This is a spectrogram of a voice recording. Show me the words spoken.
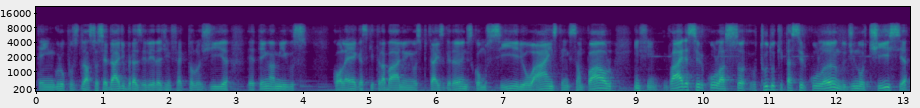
tem grupos da Sociedade Brasileira de Infectologia, eu tenho amigos, colegas que trabalham em hospitais grandes como Sírio, Einstein, São Paulo, enfim, várias circulações, tudo que está circulando de notícia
